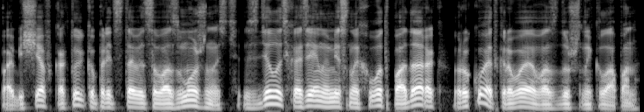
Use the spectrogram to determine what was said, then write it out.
пообещав, как только представится возможность, сделать хозяину местных вод подарок, рукой открывая воздушный клапан.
